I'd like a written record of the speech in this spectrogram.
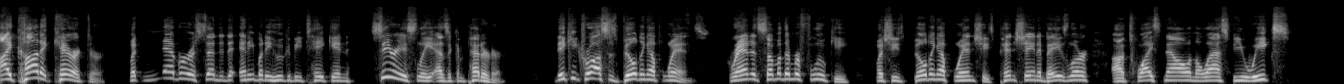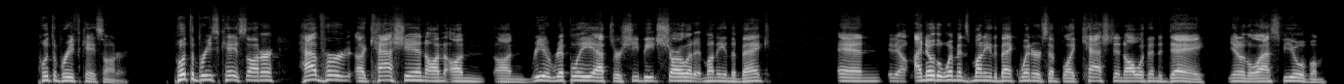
Iconic character, but never ascended to anybody who could be taken seriously as a competitor. Nikki Cross is building up wins. Granted, some of them are fluky, but she's building up wins. She's pinned Shayna Baszler uh, twice now in the last few weeks. Put the briefcase on her. Put the briefcase on her. Have her uh, cash in on on on Rhea Ripley after she beat Charlotte at Money in the Bank. And you know, I know the women's Money in the Bank winners have like cashed in all within a day. You know, the last few of them.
